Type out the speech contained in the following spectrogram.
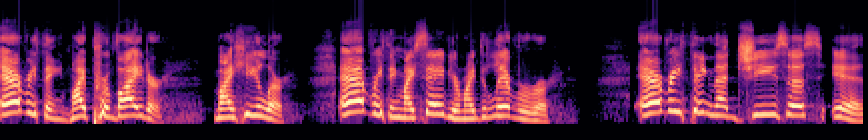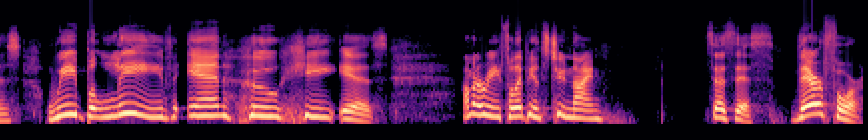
Everything, my provider, my healer, everything, my Savior, my deliverer. Everything that Jesus is, we believe in who He is. I'm going to read Philippians 2 9 says this Therefore,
